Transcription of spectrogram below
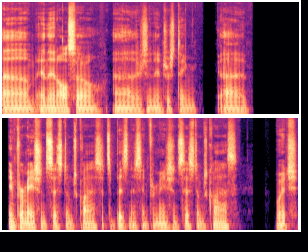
Um, and then also, uh, there's an interesting uh, information systems class. It's a business information systems class, which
